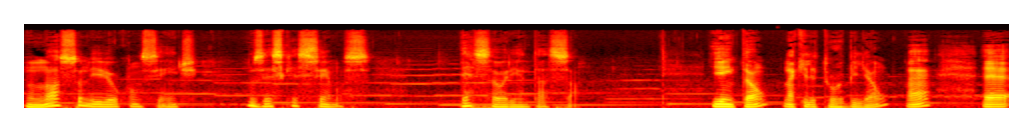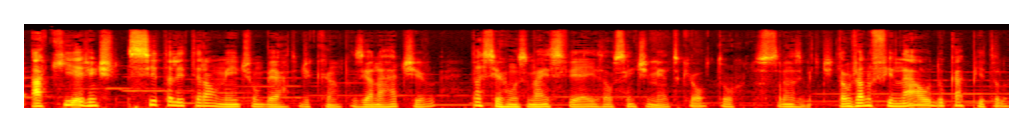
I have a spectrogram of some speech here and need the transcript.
no nosso nível consciente, nos esquecemos dessa orientação. E então, naquele turbilhão, né, é, aqui a gente cita literalmente Humberto de Campos e a narrativa para sermos mais fiéis ao sentimento que o autor nos transmite. Então, já no final do capítulo,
